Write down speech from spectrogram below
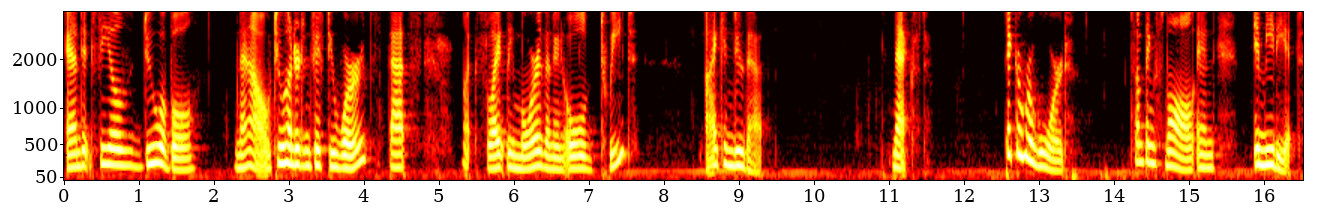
and it feels doable now. 250 words, that's like slightly more than an old tweet. I can do that. Next, pick a reward, something small and immediate.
